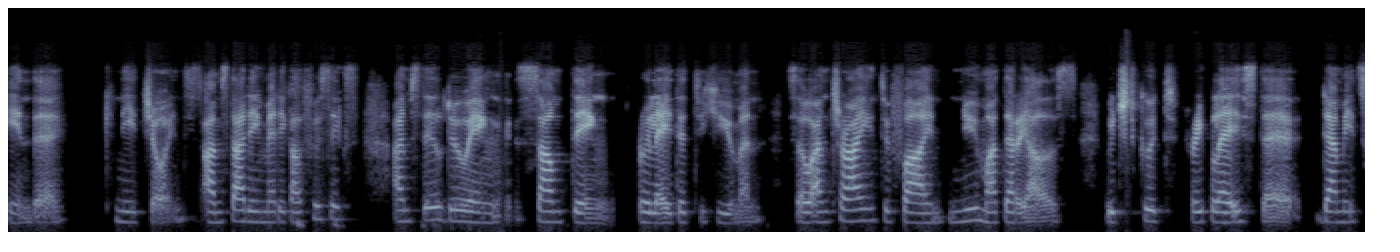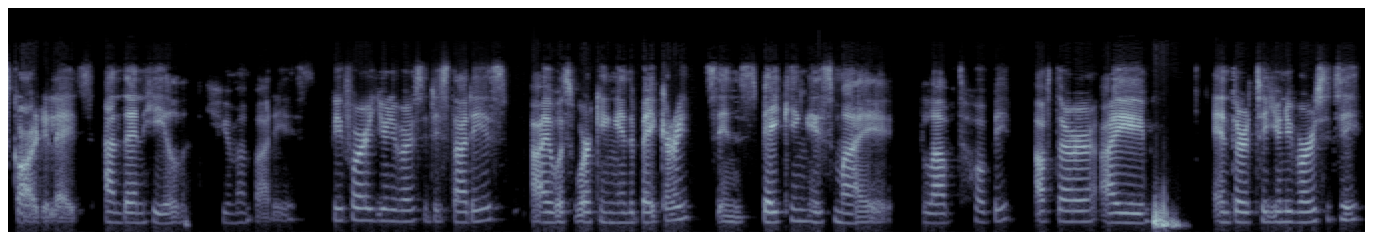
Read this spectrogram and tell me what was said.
in the knee joints. I'm studying medical physics. I'm still doing something related to human. So I'm trying to find new materials which could replace the damaged cartilage and then heal human bodies. Before university studies, I was working in the bakery since baking is my loved hobby. After I entered the university,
